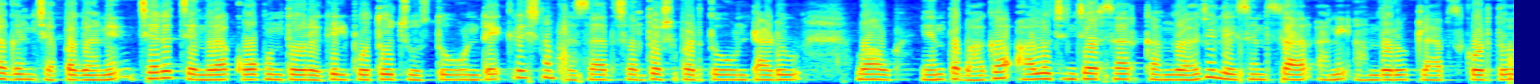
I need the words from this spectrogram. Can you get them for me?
గగన్ చెప్పగానే శరత్ చంద్ర కోపంతో రగిలిపోతూ చూస్తూ ఉంటే కృష్ణప్రసాద్ సంతోషపడుతూ ఉంటాడు. వావ్ ఎంత బాగా ఆలోచించారు సార్. కంగ్రాచులేషన్ సార్ అని అందరూ క్లాప్స్ కొడుతూ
